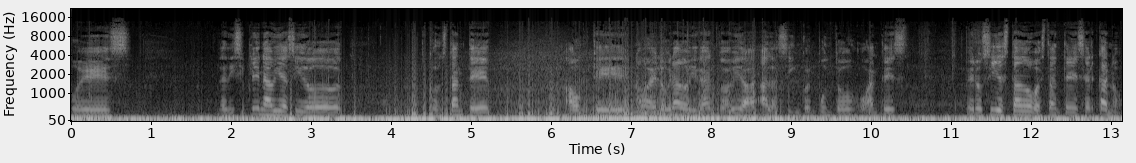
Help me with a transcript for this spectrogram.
pues la disciplina había sido constante, aunque no he logrado llegar todavía a las 5 en punto o antes, pero sí he estado bastante cercano.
